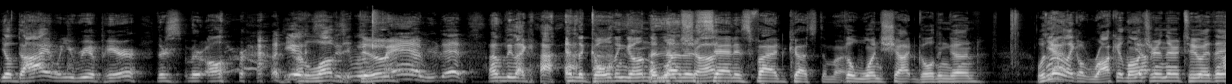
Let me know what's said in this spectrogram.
you'll die, and when you reappear, there's they're all around you. I loved Just it, dude. Bam, you're dead. I'll be like, and the golden gun, the one shot, satisfied customer. the one shot golden gun. Wasn't Yeah. there like a rocket launcher Yep. in there too? I think.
